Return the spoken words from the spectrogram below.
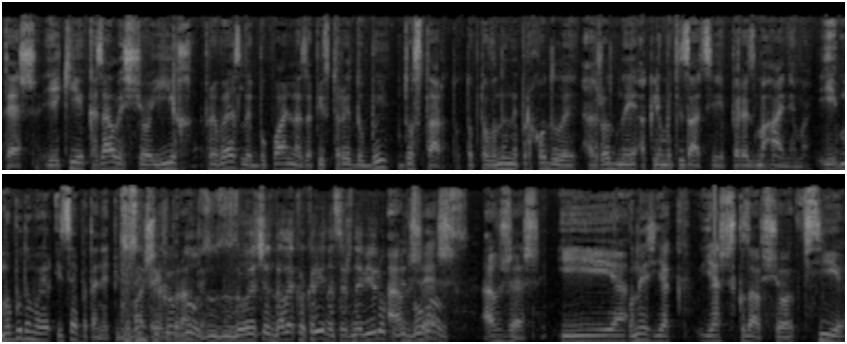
теж які казали, що їх привезли буквально за півтори доби до старту. Тобто вони не проходили жодної акліматизації перед змаганнями. І ми будемо і це питання піднімати. розбирати. Ну, далеко країна, це ж в Європі відбувалося. Ж, а вже ж. І вони, як я ж сказав, що всі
